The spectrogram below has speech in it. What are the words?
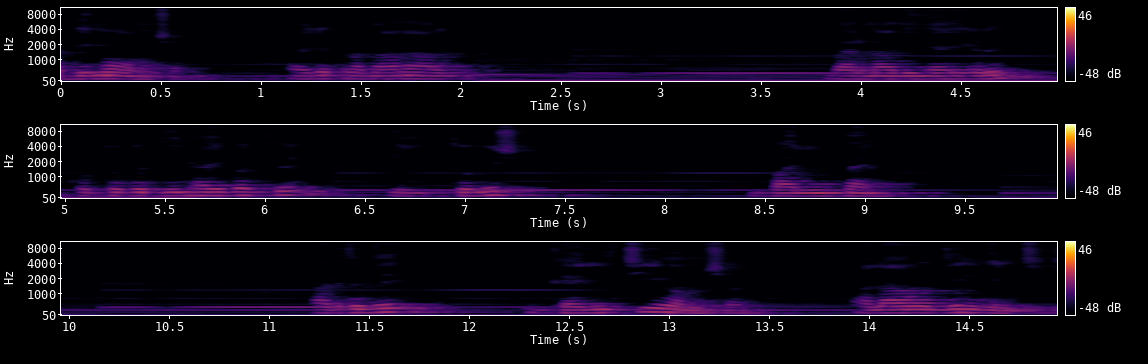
അടിമ വംശം അതിലെ പ്രധാന ഭരണാധികാരികൾ കുത്തുബുദ്ദീൻ ഹൈബക്ക് ഇൽത്തുമിഷ് ബൽബൻ. അടുത്തത് ഖൽജി വംശം അലാവുദ്ദീൻ ഖൽജി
